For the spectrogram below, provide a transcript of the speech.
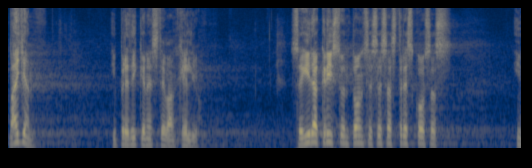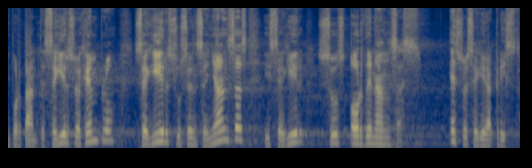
vayan y prediquen este Evangelio. Seguir a Cristo entonces, esas tres cosas importantes. Seguir su ejemplo, seguir sus enseñanzas y seguir sus ordenanzas. Eso es seguir a Cristo.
